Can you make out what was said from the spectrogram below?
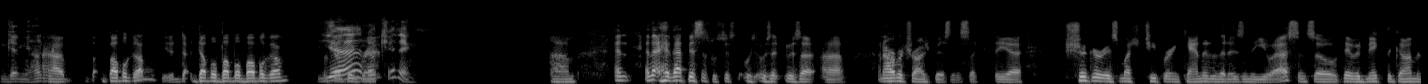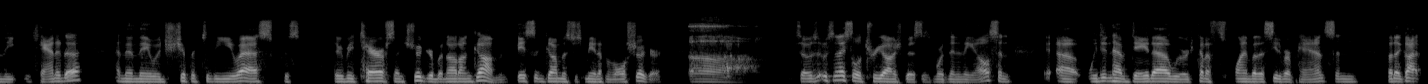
You get me hungry. Uh, bubble gum, d- double bubble bubble gum. yeah, no kidding. Um, and and that that business was just was it was a, it was a uh, an arbitrage business. Like the uh, sugar is much cheaper in Canada than it is in the U.S. And so they would make the gum in the in Canada, and then they would ship it to the U.S. because there would be tariffs on sugar, but not on gum. And basically, gum is just made up of all sugar. Uh. So it was, it was, a nice little triage business more than anything else. And uh, we didn't have data; we were kind of flying by the seat of our pants. And but I got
